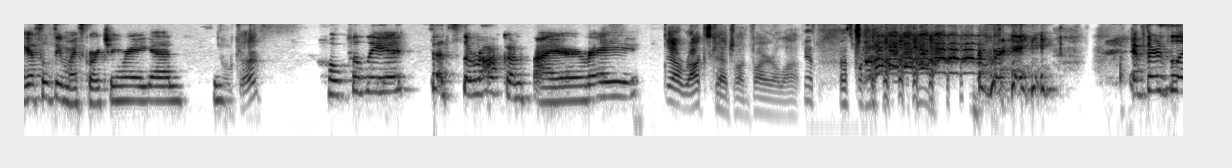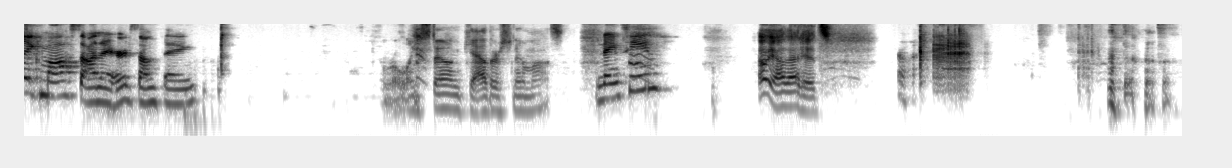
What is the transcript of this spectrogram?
guess I'll do my scorching ray again. Okay. Hopefully, it sets the rock on fire, right? Yeah, rocks catch on fire a lot. Yeah, that's what right. If there's like moss on it or something. Rolling Stone gathers no moss. 19? Oh, yeah, that hits.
